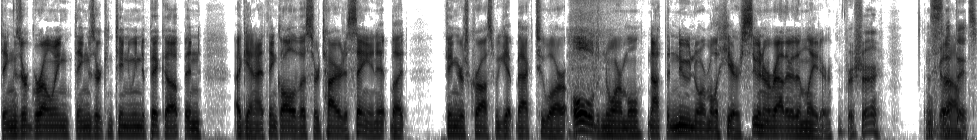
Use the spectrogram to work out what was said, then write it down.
things are growing, things are continuing to pick up. And again, I think all of us are tired of saying it, but fingers crossed we get back to our old normal, not the new normal here sooner rather than later. For sure. Good So- updates.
